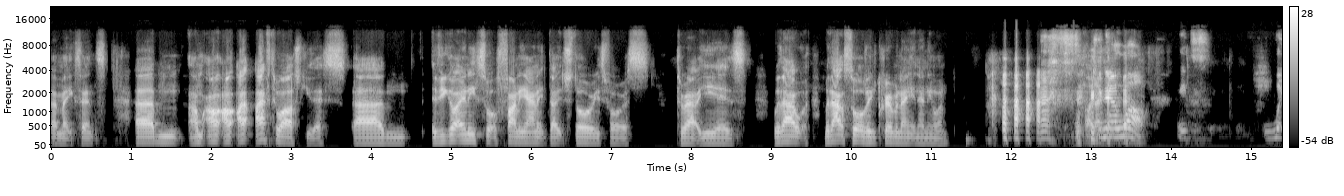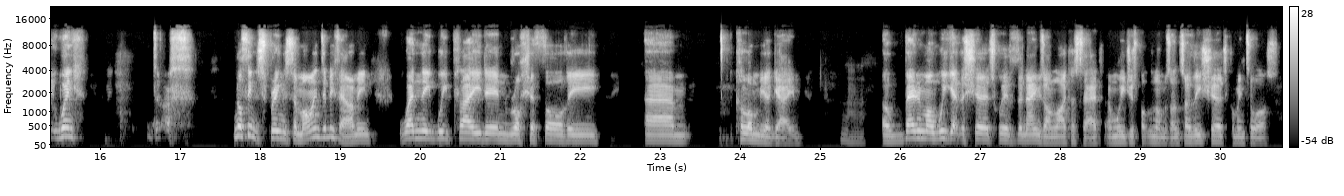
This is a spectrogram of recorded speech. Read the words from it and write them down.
That makes sense. Um, I'm, I, I, I have to ask you this: um, Have you got any sort of funny anecdote stories for us throughout years, without without sort of incriminating anyone? Don't you know what? It's when, when nothing springs to mind. To be fair, I mean, when the, we played in Russia for the um, Colombia game, uh, bear in mind we get the shirts with the names on, like I said, and we just put the numbers on. So these shirts come into us.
